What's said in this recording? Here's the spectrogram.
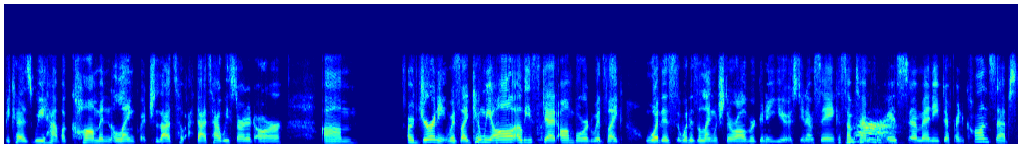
because we have a common language. So that's how that's how we started our um our journey was like can we all at least get on board with like what is what is the language they're all we're going to use you know what i'm saying because sometimes there Yeah. is so many different concepts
